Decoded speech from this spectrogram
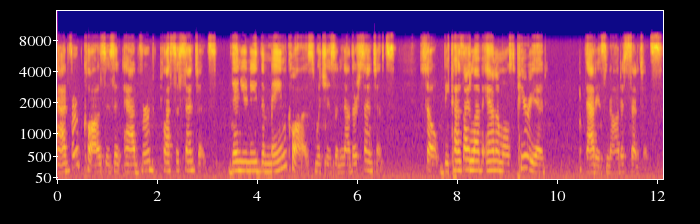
adverb clause is an adverb plus a sentence. Then you need the main clause, which is another sentence. So, because I love animals, period, that is not a sentence.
